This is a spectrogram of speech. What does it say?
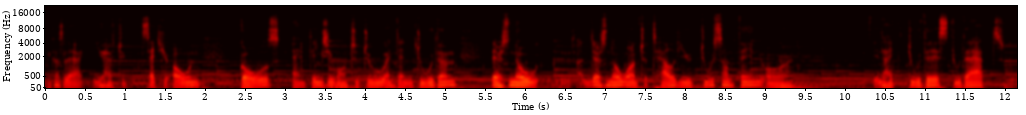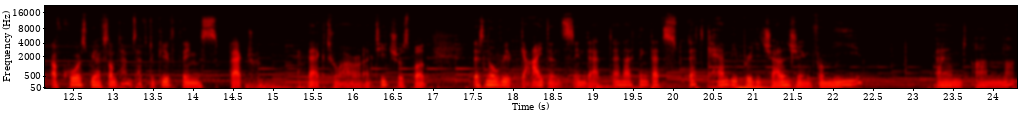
because like you have to set your own goals and things you want to do and then do them. There's no there's no one to tell you do something or like do this, do that. Of course, we have sometimes have to give things back to, back to our uh, teachers, but there's no real guidance in that, and I think that's that can be pretty challenging for me. And I'm not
